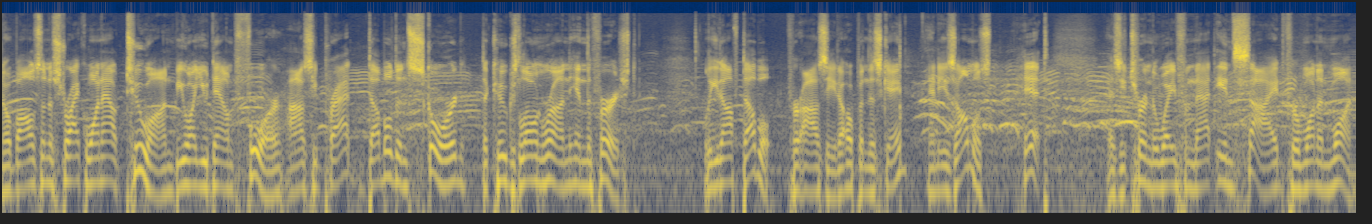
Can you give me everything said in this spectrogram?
No balls and a strike, one out, two on. BYU down four. Ozzie Pratt doubled and scored the Cougs' lone run in the first. Leadoff double for Ozzie to open this game, and he's almost hit as he turned away from that inside for one and one.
